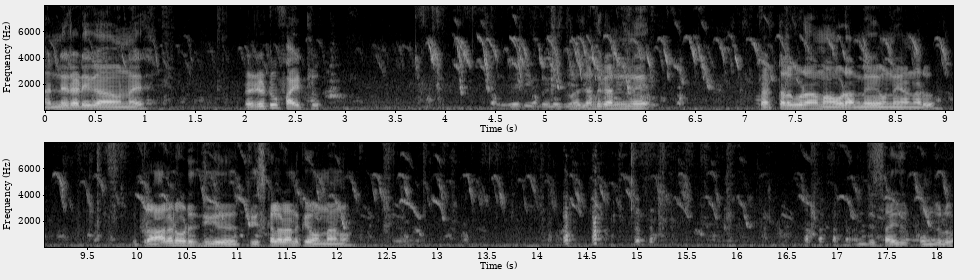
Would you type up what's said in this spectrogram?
అన్నీ రెడీగా ఉన్నాయి. రెడీ టు ఫైట్లు. ప్రజెంట్గా అన్ని పెట్టలు కూడా మా వాడు అమ్మే ఉన్నాయి అన్నాడు. ఇప్పుడు ఆల్రెడీ ఒకటి తీసుకెళ్ళడానికే ఉన్నాను. మంచి సైజు పుంజులు.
